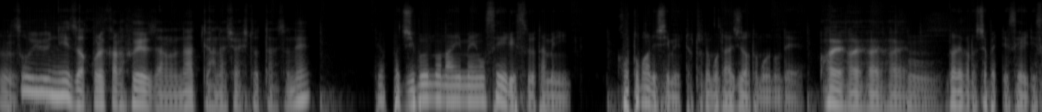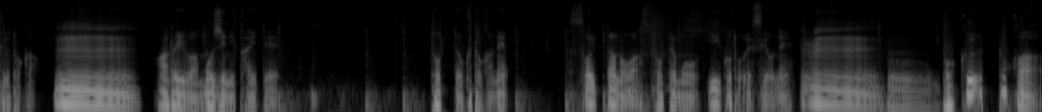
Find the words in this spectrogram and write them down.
うん、そういうニーズはこれから増えるだろうなっていう話はしとったんですよね。やっぱ自分の内面を整理するために言葉にしてみるととても大事だと思うので、はいはいはいはい。う、うん。誰から喋って整理するとか、ーん。あるいは文字に書いて取っておくとかね、そういったのはとてもいいことですよね。うん。うん、僕とか、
